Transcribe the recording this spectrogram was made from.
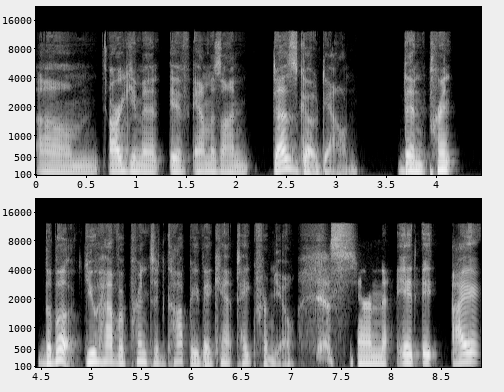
um, argument if Amazon does go down then print the book. You have a printed copy they can't take from you. Yes. And it it I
